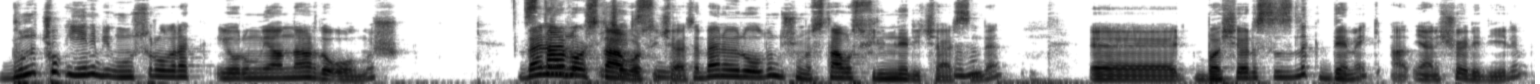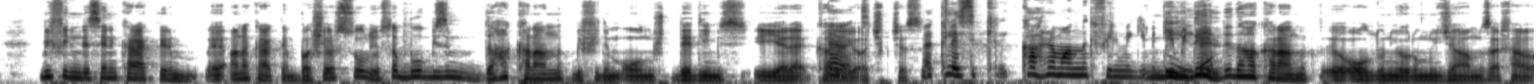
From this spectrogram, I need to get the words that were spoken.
bunu çok yeni bir unsur olarak yorumlayanlar da olmuş. Ben Star öyle- Wars Star Wars içerisinde. Ben öyle olduğunu düşünmüyorum. Star Wars filmleri içerisinde. E, başarısızlık demek yani şöyle diyelim. Bir filmde senin karakterin e, ana karakterin başarısız oluyorsa bu bizim daha karanlık bir film olmuş dediğimiz yere kayıyor Evet. açıkçası Ya, klasik kahramanlık filmi gibi, gibi değil, değil de. de daha karanlık e, olduğunu yorumlayacağımız efendim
